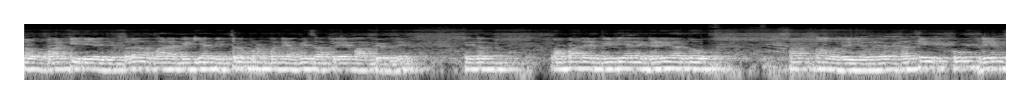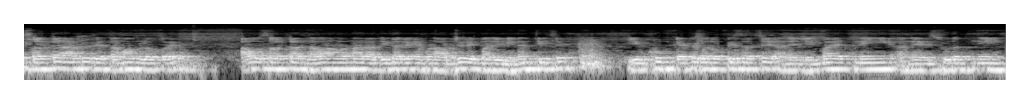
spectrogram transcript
લઉં, બાકી રહે છે. બરાબર? મારા મીડિયા મિત્રો પણ મને હંમેશા પ્રેમ આપ્યો છે. કે તો અમારે મીડિયાને ઘણી વાર તો સાંભળવો થઈ જવું એવું નથી. ખૂબ પ્રેમ સહકાર આપ્યો છે તમામ લોકોએ. આવો સહકાર નવા આવનાર અધિકારીને પણ આપજો, એ મારી વિનંતી છે. એ ખૂબ કેપેબલ ઓફિસર છે અને લિંબાયતની અને સુરતની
